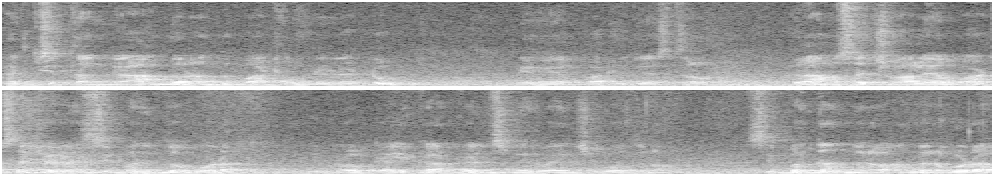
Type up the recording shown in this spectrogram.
ఖచ్చితంగా అందరూ అందుబాటులో ఉండేటట్టు మేము ఏర్పాట్లు చేస్తున్నాం. గ్రామ సచివాలయం వార్డు సచివాలయం సిబ్బందితో కూడా ఇప్పుడు ఒక టెలికాన్ఫరెన్స్ నిర్వహించబోతున్నాం. సిబ్బంది అందరూ అందరూ కూడా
